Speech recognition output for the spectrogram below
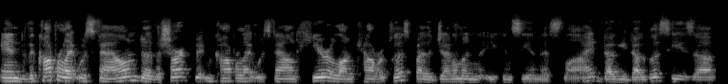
And the coprolite was found, uh, the shark-bitten coprolite was found here along Calvert Cliffs by the gentleman that you can see in this slide, Dougie Douglas. He's a,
